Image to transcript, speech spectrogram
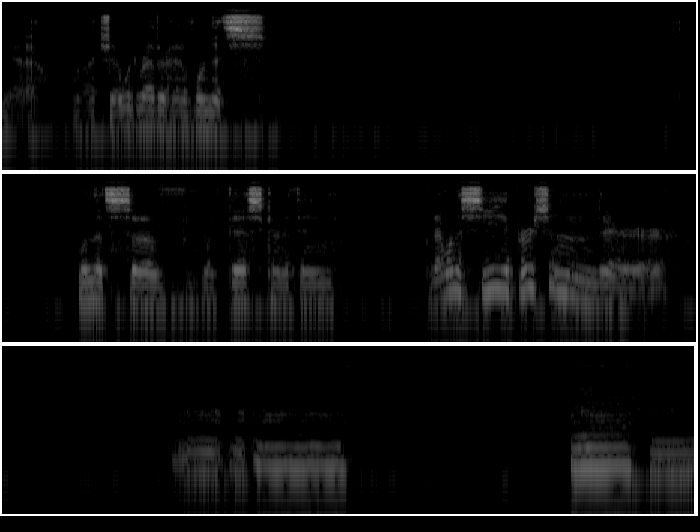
yeah. Well actually I would rather have one that's one that's uh, like this kind of thing. But I want to see a person there. Mm -mm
